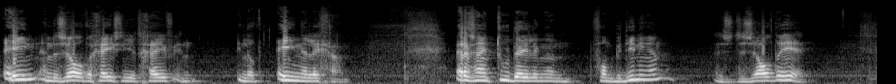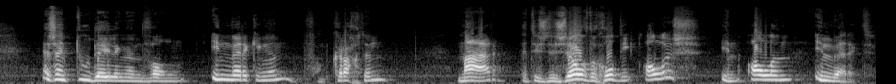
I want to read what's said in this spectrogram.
één en dezelfde geest die het geeft in, in dat ene lichaam. Er zijn toedelingen van bedieningen. Dat is dezelfde Heer. Er zijn toedelingen van inwerkingen, van krachten. Maar het is dezelfde God die alles in allen inwerkt.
